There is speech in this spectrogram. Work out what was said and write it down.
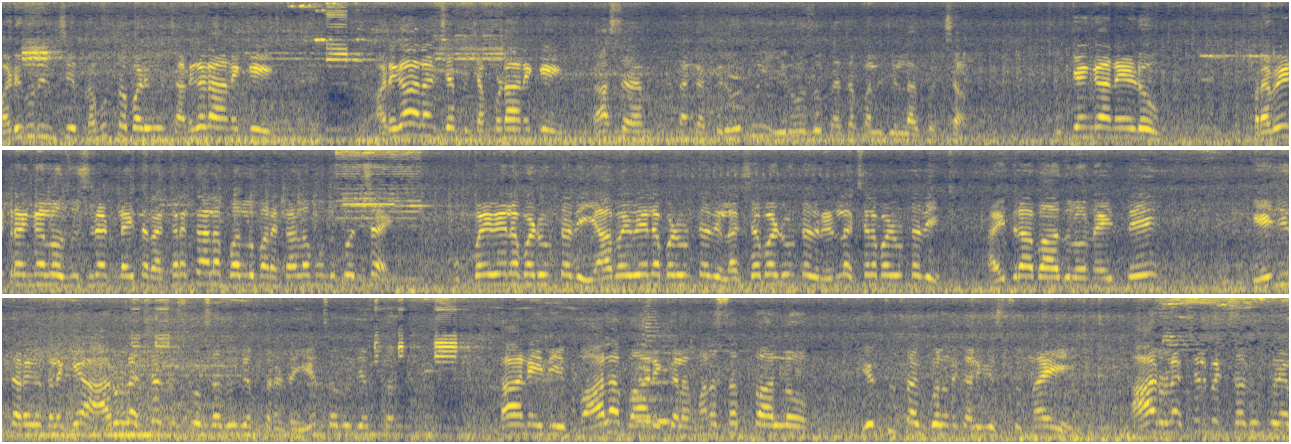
బడి గురించి ప్రభుత్వ బడి గురించి అడగడానికి అడగాలని చెప్పి చెప్పడానికి రాష్ట్ర వ్యాప్తంగా తిరుగుతూ ఈరోజు పెద్దపల్లి జిల్లాకు వచ్చాం. ముఖ్యంగా నేడు ప్రైవేట్ రంగంలో చూసినట్లయితే రకరకాల బళ్ళు మన కళ్ళ ముందుకు వచ్చాయి. ముప్పై వేల బడి ఉంటుంది యాభై వేల బడి ఉంటుంది లక్ష బడి ఉంటుంది రెండు లక్షల బడి ఉంటుంది. హైదరాబాదులోనైతే కేజీ తరగతులకి ఆరు లక్షలు తీసుకొని చదువు చెప్తారంట. ఏం చదువు చెప్తారు? కానీ ఇది బాల బాలికల మనస్తత్వాల్లో ఎత్తు తగ్గులను కలిగిస్తున్నాయి. ఆరు లక్షలు పెట్టి చదువుకునే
